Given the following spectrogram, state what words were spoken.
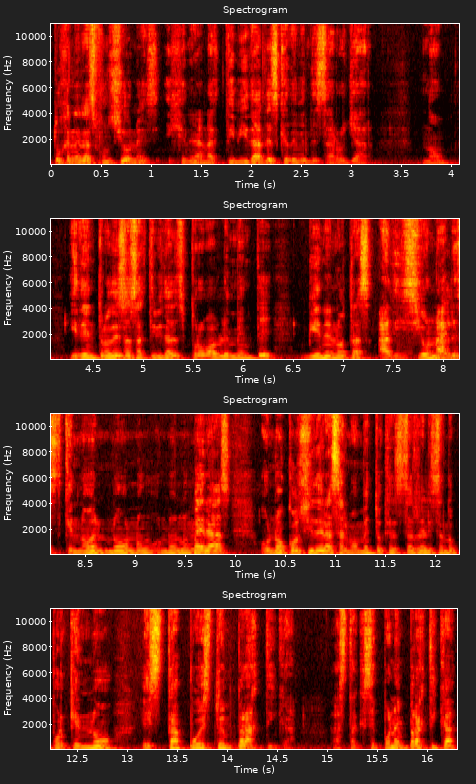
tú generas funciones y generan actividades que deben desarrollar, ¿no? Y dentro de esas actividades probablemente vienen otras adicionales que no, no, no, no numeras o no consideras al momento que estás realizando porque no está puesto en práctica. Hasta que se pone en práctica,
